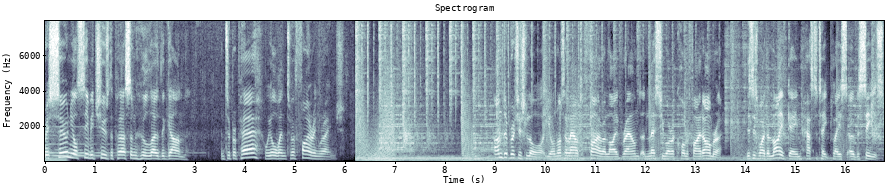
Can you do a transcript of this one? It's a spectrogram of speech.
Very soon you'll see me choose the person who'll load the gun. And to prepare, we all went to a firing range. Under British law, you're not allowed to fire a live round unless you are a qualified armourer. This is why the live game has to take place overseas.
